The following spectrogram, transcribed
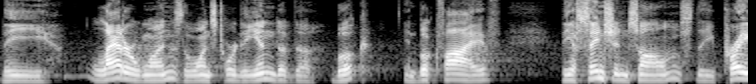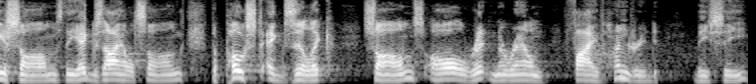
The latter ones, the ones toward the end of the book, in book five, the Ascension Psalms, the Praise Psalms, the Exile Songs, the post exilic Psalms, all written around 500 BC.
